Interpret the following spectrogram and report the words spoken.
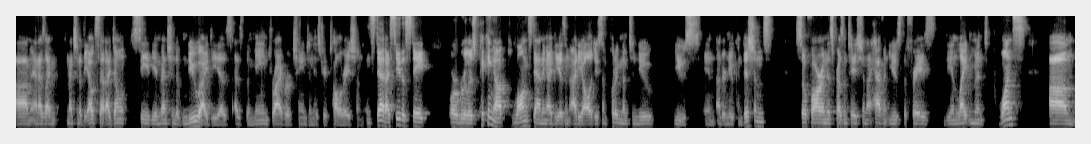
Um, and as I mentioned at the outset, I don't see the invention of new ideas as the main driver of change in the history of toleration. Instead, I see the state or rulers picking up long-standing ideas and ideologies and putting them to new use in under new conditions. So far in this presentation, I haven't used the phrase the Enlightenment once. Um,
